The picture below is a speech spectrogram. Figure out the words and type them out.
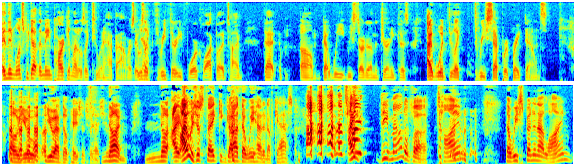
And then once we got in the main parking lot, it was like two and a half hours. It was Yeah. like three thirty, four o'clock by the time that um that we we started on the journey because I went through like three separate breakdowns. oh you you have no patience for that shit None, no. I, I was just thanking God that we had enough gas. that's I right. the amount of uh, time that we spend in that line,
